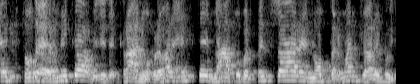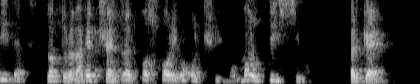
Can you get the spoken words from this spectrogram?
ectodermica, vedete cranio prevalente, nato per pensare, non per mangiare, voi dite, dottore, ma che c'entra il fosforico col cibo? Moltissimo, perché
